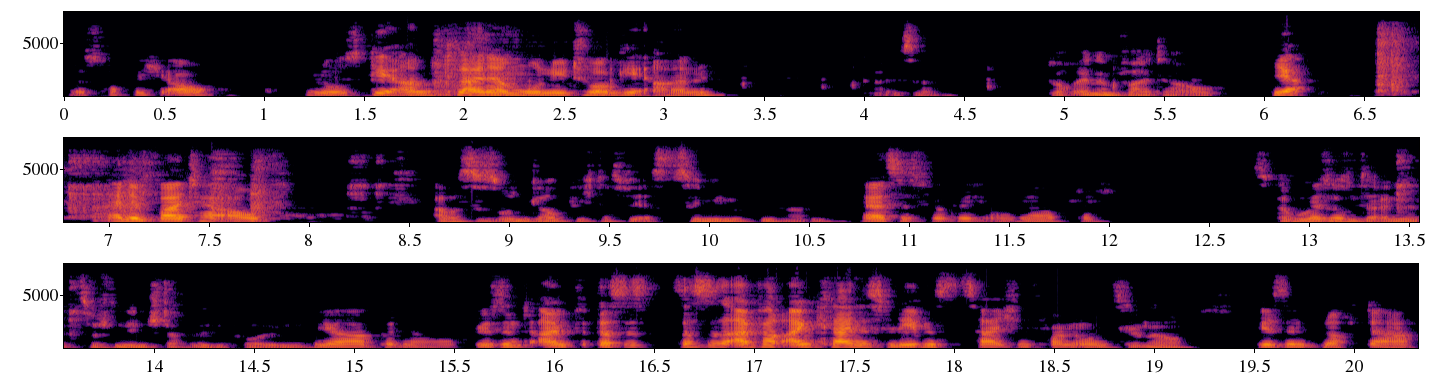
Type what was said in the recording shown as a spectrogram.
Das hoffe ich auch. Los, geh an, kleiner Monitor, geh an. Da ist er. Doch, er nimmt weiter auf. Er nimmt weiter auf. Aber es ist unglaublich, dass wir erst 10 Minuten haben. Ja, es ist wirklich unglaublich. Aber gut, wir sind eine zwischen den Staffeln Folgen. Ja, genau. Wir sind einfach, das ist, das ist einfach ein kleines Lebenszeichen von uns. Genau. Wir sind noch da.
